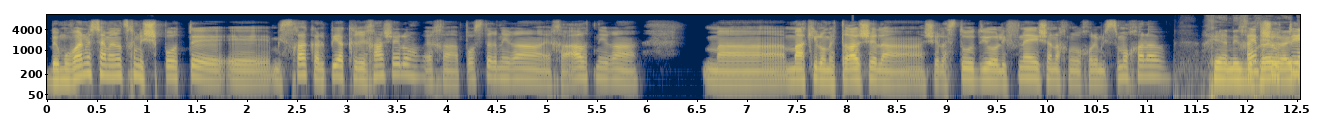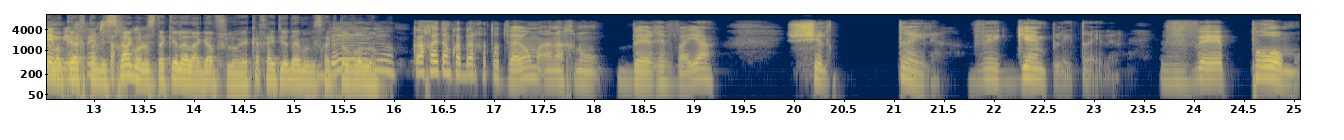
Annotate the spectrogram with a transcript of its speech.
ובמובן מסוים היינו צריכים לשפוט אה, אה, משחק על פי הכריכה שלו, איך הפוסטר נראה, איך ה art נראה, מה, מה הקילומטראז' של, ה, של הסטודיו לפני שאנחנו יכולים לסמוך עליו. אחי, אני זוכר, היית פשוט, לוקח את המשחק. ומסתכל על הגב שלו, ככה הייתי יודע אם המשחק טוב או לא. ככה היית מקבל החלטות, והיום אנחנו ברוויה של טריילר, ו gameplay trailer, ופרומו,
